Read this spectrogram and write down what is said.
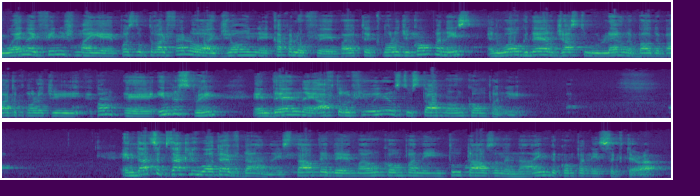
when I finished my uh, postdoctoral fellow, I joined a couple of uh, biotechnology companies and worked there just to learn about the biotechnology com- uh, industry. And then uh, after a few years to start my own company. And that's exactly what I've done. I started uh, my own company in 2009. The company is Segterra.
